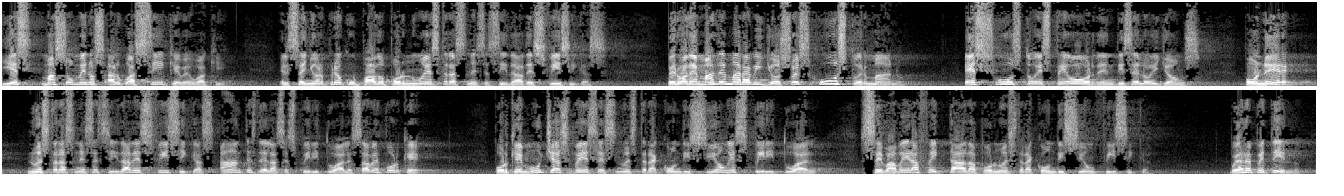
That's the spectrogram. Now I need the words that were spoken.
Y es más o menos algo así que veo aquí. El Señor preocupado por nuestras necesidades físicas. Pero además de maravilloso, es justo, hermano. Es justo este orden, dice Lloyd Jones, poner nuestras necesidades físicas antes de las espirituales. ¿Sabes por qué? Porque muchas veces nuestra condición espiritual se va a ver afectada por nuestra condición física. Voy a repetirlo.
